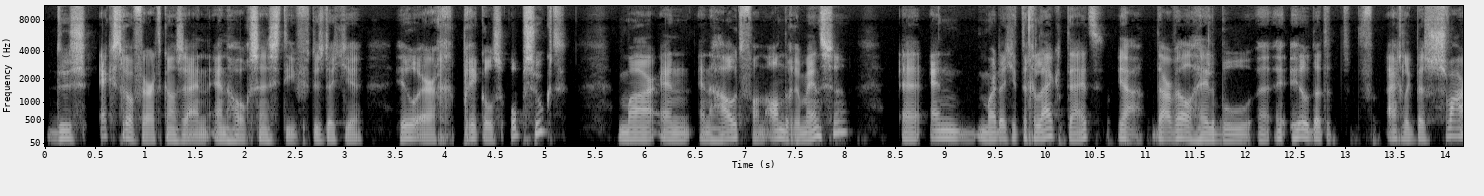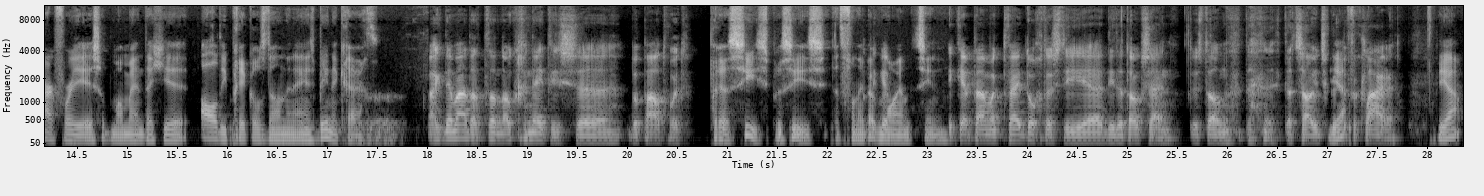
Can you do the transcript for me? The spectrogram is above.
dus extrovert kan zijn en hoogsensitief. Dus dat je heel erg prikkels opzoekt, maar en, en houdt van andere mensen. Uh, en, maar dat je tegelijkertijd ja, daar wel een heleboel, uh, heel, dat het eigenlijk best zwaar voor je is op het moment dat je al die prikkels dan ineens binnenkrijgt. Maar ik neem aan dat het dan ook genetisch uh, bepaald wordt. Precies, precies. Dat vond ik ook ik mooi heb, om te zien. Ik heb namelijk twee dochters die, die dat ook zijn. Dus dan, dat zou iets kunnen Ja. verklaren. Ja,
